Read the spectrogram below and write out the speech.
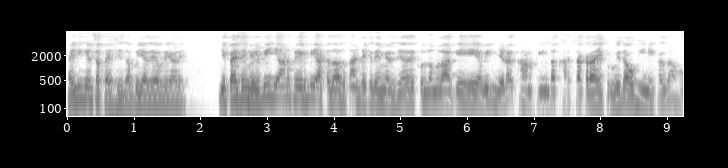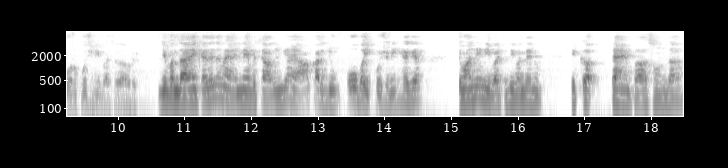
ਪਹਿਲੀ ਗੱਲ ਤਾਂ ਪੈਸੇ ਦੱਬ ਜਾਂਦੇ ਉਰੇ ਵਾਲੇ। ਜੇ ਪੈਸੇ ਮਿਲ ਵੀ ਜਾਣ, ਫਿਰ ਵੀ 8-10 ਘੰਟੇ ਕਿਤੇ ਮਿਲ ਜਾਂਦੇ ਕੁੱਲ ਮਿਲਾ ਕੇ ਇਹ ਆ ਵੀ ਜਿਹੜਾ ਖਾਣ ਪੀਣ ਦਾ ਖਰਚਾ ਕਿਰਾਏ ਕਰੂਏ ਦਾ ਉਹੀ ਨਿਕਲਦਾ, ਹੋਰ ਕੁਝ ਨਹੀਂ ਬਚਦਾ ਉਰੇ। ਜੇ ਬੰਦਾ ਐਂ ਕਹਦੇ ਨਾ, ਮੈਂ ਇੰਨੇ ਬਚਾ ਦੂੰ ਜਾਂ ਆਹ ਕਰ ਜੂ, ਉਹ ਬਈ ਕੁਝ ਨਹੀਂ ਹੈਗਾ। ਜਵਾਨੀ ਨਹੀਂ ਬਚਦੀ ਬੰਦੇ ਨੂੰ। ਇੱਕ ਟਾਈਮ ਪਾਸ ਹੁੰਦਾ,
